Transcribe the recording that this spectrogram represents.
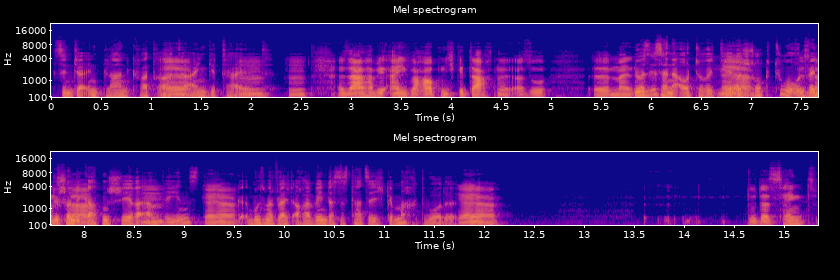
sind ja in Planquadrate ja, eingeteilt. Mhm. mhm. Also daran habe ich eigentlich überhaupt nicht gedacht. Ne? Also äh, Nur es ist eine autoritäre ja, Struktur. Und wenn du schon klar. die Gartenschere mhm. erwähnst, ja, muss man vielleicht auch erwähnen, dass es tatsächlich gemacht wurde. Ja, ja. Du, das hängt,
